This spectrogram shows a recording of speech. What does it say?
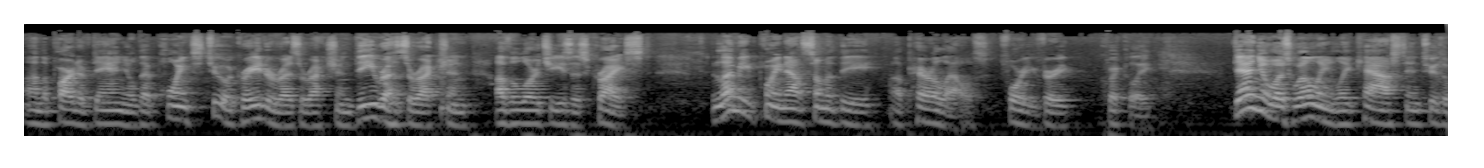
on the part of Daniel that points to a greater resurrection, the resurrection of the Lord Jesus Christ. And let me point out some of the uh, parallels for you very quickly. Daniel was willingly cast into the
